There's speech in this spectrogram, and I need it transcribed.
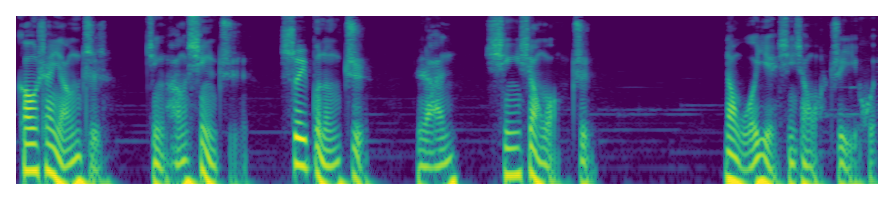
高山仰止，景行信止，虽不能至，然心向往之。”那我也心向往之一回。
